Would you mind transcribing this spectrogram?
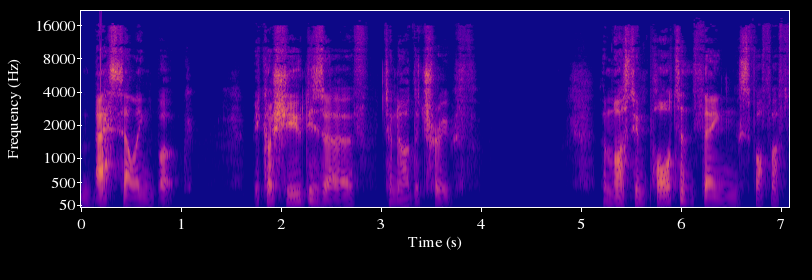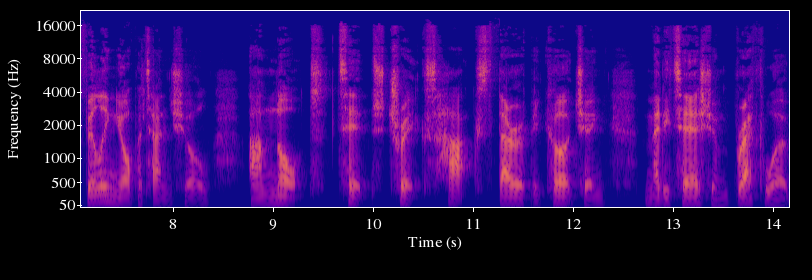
best selling book because you deserve to know the truth. The most important things for fulfilling your potential are not tips, tricks, hacks, therapy, coaching, meditation, breathwork,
